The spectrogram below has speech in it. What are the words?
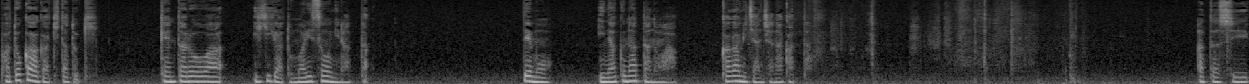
パトカーが来た時健太郎は息が止まりそうになった。でもいなくなったのは鏡ちゃんじゃなかった。私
